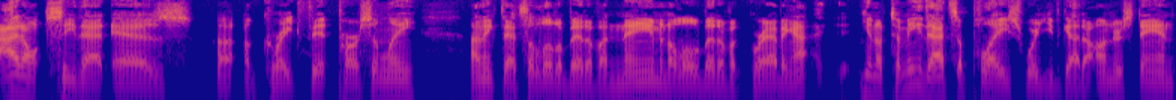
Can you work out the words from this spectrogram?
I don't see that as a, a great fit personally. I think that's a little bit of a name and a little bit of a grabbing. I, you know, to me, that's a place where you've got to understand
